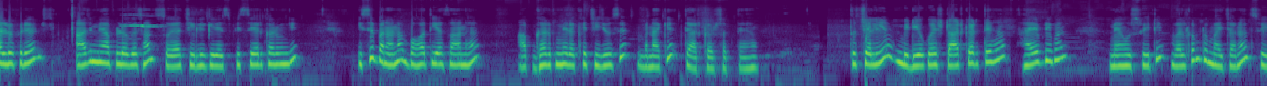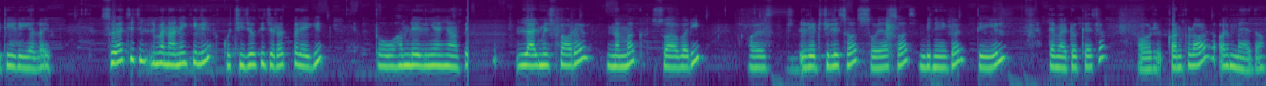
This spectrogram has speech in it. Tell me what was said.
Hello friends, आज मैं आप लोगों के साथ सोया चिली की रेसिपी शेयर करूँगी। इसे बनाना बहुत ही आसान है। आप घर में रखे चीज़ों से बना के तैयार कर सकते हैं। तो चलिए वीडियो को स्टार्ट करते हैं। हाय एवरीवन, मैं हूँ Sweety. Welcome to my channel Sweety real life. Soya chilli बनाने के लिए कुछ चीज़ों की ज़रूरत पड़ेगी। तो हम ले लिए हैं यहाँ पे लाल मिर्च पाउडर, नमक स्वावरी और red chilli sauce, soya sauce, vinegar, तेल टमाटो केचप और कॉर्नफ्लावर और मैदा।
